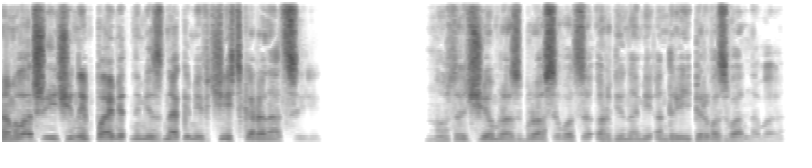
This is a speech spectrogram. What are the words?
а младшие чины памятными знаками в честь коронации. Но зачем разбрасываться орденами Андрея Первозванного?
